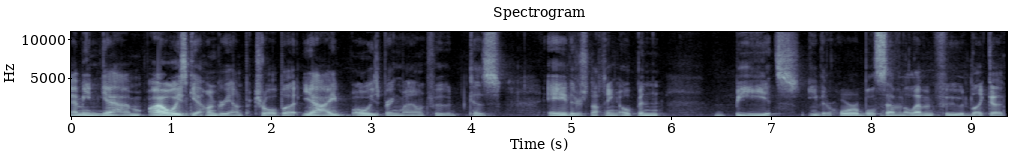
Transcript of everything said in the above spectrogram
I mean yeah I'm, I always get hungry on patrol but yeah I always bring my own food because a there's nothing open b it's either horrible 7-Eleven food like a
